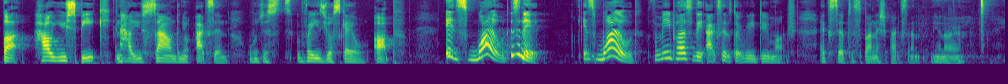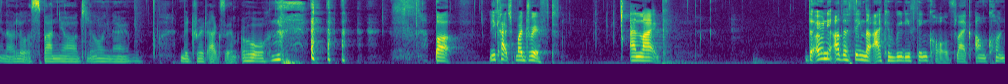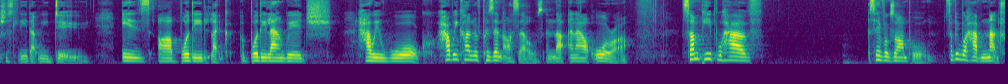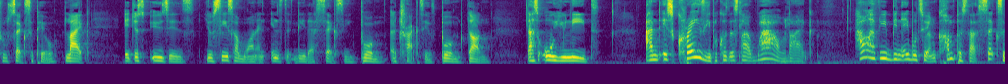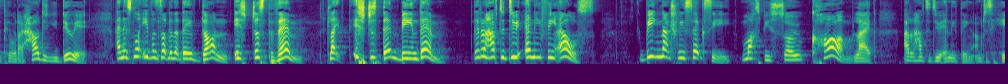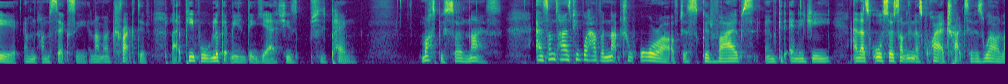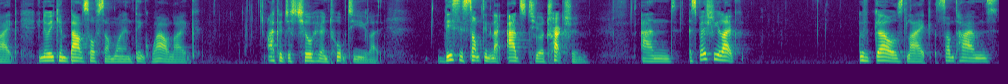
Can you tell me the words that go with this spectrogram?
but how you speak and how you sound and your accent will just raise your scale up. It's wild, isn't it? it's wild. For me personally, accents don't really do much except a Spanish accent, you know. You know, a little Spaniard, little, you know, Madrid accent. Oh. but you catch my drift. And like the only other thing that I can really think of, like unconsciously, that we do is our body, like body language, how we walk, how we kind of present ourselves, and that and our aura. Some people have, say for example, some people have natural sex appeal, like it just oozes. You'll see someone and instantly they're sexy, boom, attractive, boom, done. That's all you need and it's crazy because it's like, wow, like, how have you been able to encompass that sex appeal? Like, how did you do it? And it's not even something that they've done, it's just them. Like, it's just them being them. They don't have to do anything else. Being naturally sexy must be so calm. Like, I don't have to do anything. I'm just here. I'm I'm sexy and I'm attractive. Like people look at me and think, yeah, she's she's peng. Must be so nice. And sometimes people have a natural aura of just good vibes and good energy. And that's also something that's quite attractive as well. Like, you know, you can bounce off someone and think, wow, like, I could just chill here and talk to you. Like, this is something that adds to your attraction. And especially like with girls, like, sometimes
